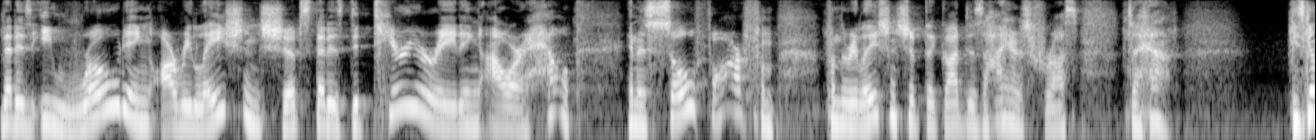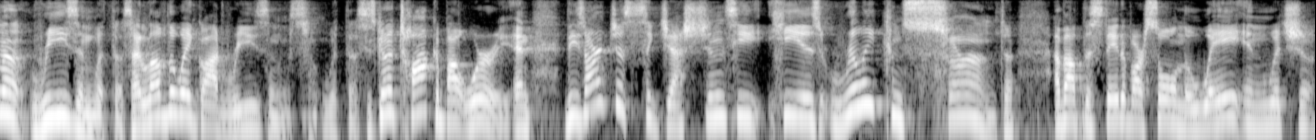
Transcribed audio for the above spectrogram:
that is eroding our relationships, that is deteriorating our health and is so far from, from the relationship that God desires for us to have. He's going to reason with us. I love the way God reasons with us. He's going to talk about worry. And these aren't just suggestions, he, he is really concerned about the state of our soul and the way in which uh,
